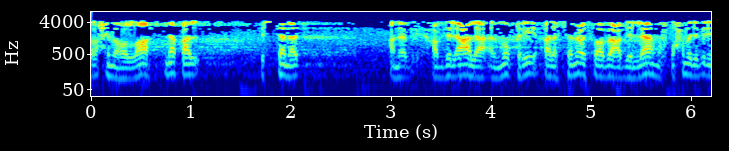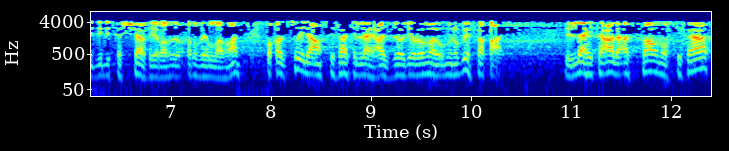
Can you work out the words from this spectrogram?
رحمه الله نقل السند عن عبد الأعلى المقري قال سمعت أبا عبد الله محمد بن إدريس الشافعي رضي الله عنه وقد سئل عن صفات الله عز وجل وما يؤمن به فقال لله تعالى أسماء وصفات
